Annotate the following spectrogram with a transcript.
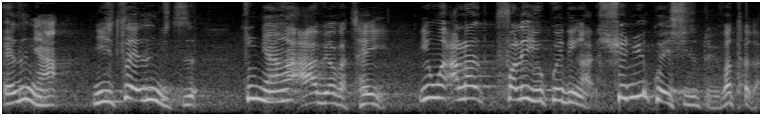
还是娘，儿子还是儿子，做娘的也不要勿睬伊，因为阿拉法律有规定啊，血缘关系是断勿脱的。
